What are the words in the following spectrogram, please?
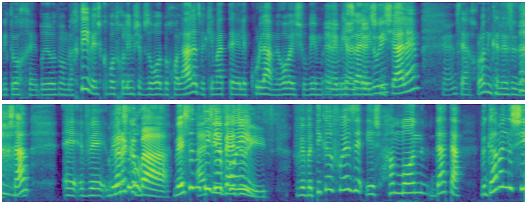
ביטוח אה, בריאות ממלכתי, ויש קופות חולים שפזורות בכל הארץ, וכמעט אה, לכולם, לרוב היישובים אה, כן, בישראל כן, יש גישה אליהם. כן. בסדר, אנחנו לא ניכנס לזה עכשיו. אה, בפרק הבא, ויש לנו תיק רפואי. ובתיק הרפואי הזה יש המון דאטה, וגם על נשים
